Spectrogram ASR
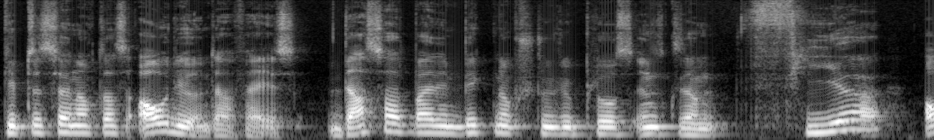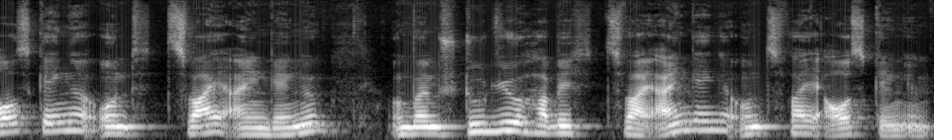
gibt es ja noch das Audio-Interface. Das hat bei dem Big Knob Studio Plus insgesamt vier Ausgänge und zwei Eingänge. Und beim Studio habe ich zwei Eingänge und zwei Ausgänge.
